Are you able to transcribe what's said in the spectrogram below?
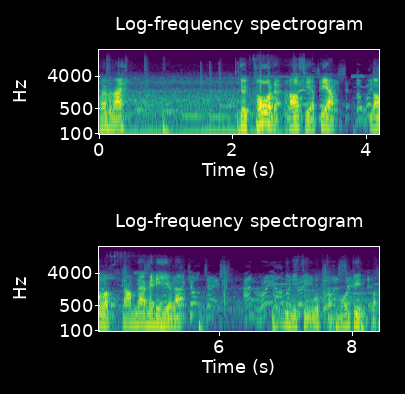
ไม่เป็นไร จุดโทษอะ เราเสียเปรียบ เราแบบทำได้ไม่ดีอยู่แล้ววินิซิอุสกับโมดริดว่ะ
